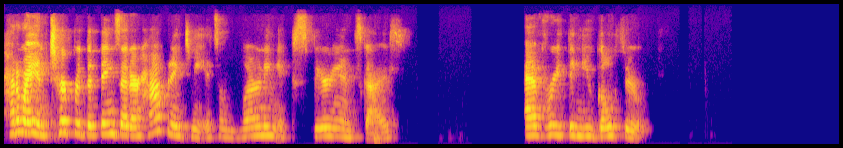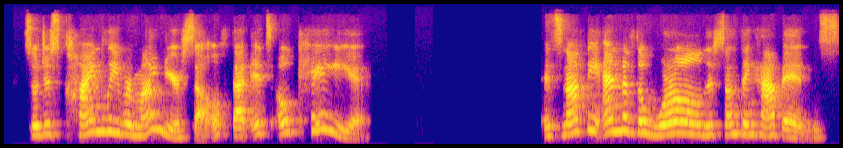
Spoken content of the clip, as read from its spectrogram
how do I interpret the things that are happening to me? It's a learning experience, guys. Everything you go through. So just kindly remind yourself that it's okay. It's not the end of the world if something happens.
